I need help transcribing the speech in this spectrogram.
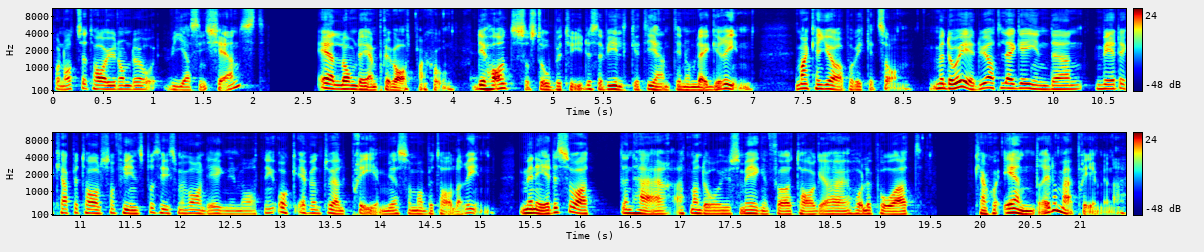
På något sätt har ju de det via sin tjänst. Eller om det är en privat pension. Det har inte så stor betydelse vilket egentligen de lägger in. Man kan göra på vilket som. Men då är det ju att lägga in den med det kapital som finns precis som en vanlig egeninmatning och eventuell premie som man betalar in. Men är det så att den här, att man då ju som egenföretagare håller på att kanske ändra i de här premierna,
